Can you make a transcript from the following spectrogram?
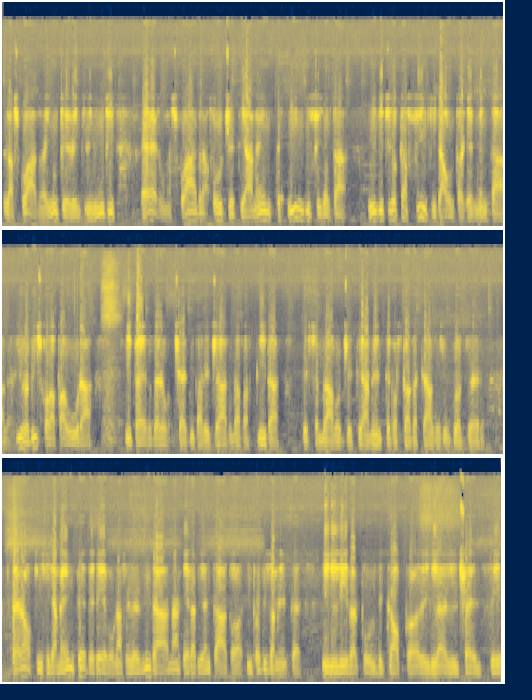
la squadra, in ultimi 20 minuti, era una squadra oggettivamente in difficoltà in difficoltà fisica oltre che mentale. Io capisco la paura di perdere, cioè di pareggiare una partita che sembrava oggettivamente portata a casa sul 2-0 però fisicamente vedevo una Salernitana che era diventato improvvisamente il Liverpool di Klopp, il, il, Chelsea,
